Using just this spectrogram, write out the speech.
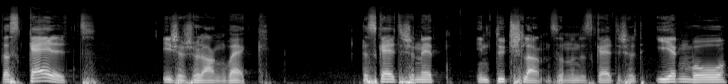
das Geld ist ja schon lange weg. Das Geld ist ja nicht in Deutschland, sondern das Geld ist halt irgendwo,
